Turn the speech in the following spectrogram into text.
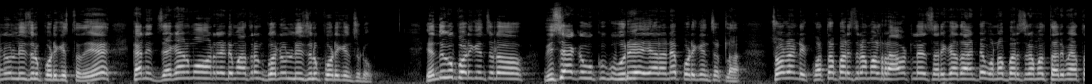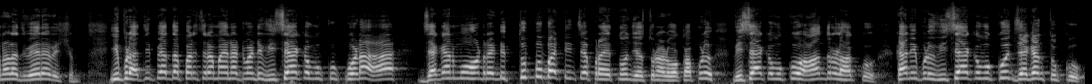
గనుల లీజులు పొడిగిస్తుంది. కానీ జగన్మోహన్ రెడ్డి మాత్రం గనుల లీజులు పొడిగించడు. ఎందుకు పొడిగించడు? విశాఖ ఉక్కుకు ఉరి వేయాలనే పొడిగించట్లా. చూడండి కొత్త పరిశ్రమలు రావట్లేదు సరిగదా అంటే ఉన్న పరిశ్రమలు తరిమేస్తున్నాడు. అది వేరే విషయం. ఇప్పుడు అతిపెద్ద పరిశ్రమ అయినటువంటి విశాఖ ఉక్కు కూడా జగన్మోహన్ రెడ్డి తుప్పు పట్టించే ప్రయత్నం చేస్తున్నాడు. ఒకప్పుడు విశాఖ ఉక్కు ఆంధ్రుల హక్కు. కానీ ఇప్పుడు విశాఖ ఉక్కు జగన్ తుక్కు.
